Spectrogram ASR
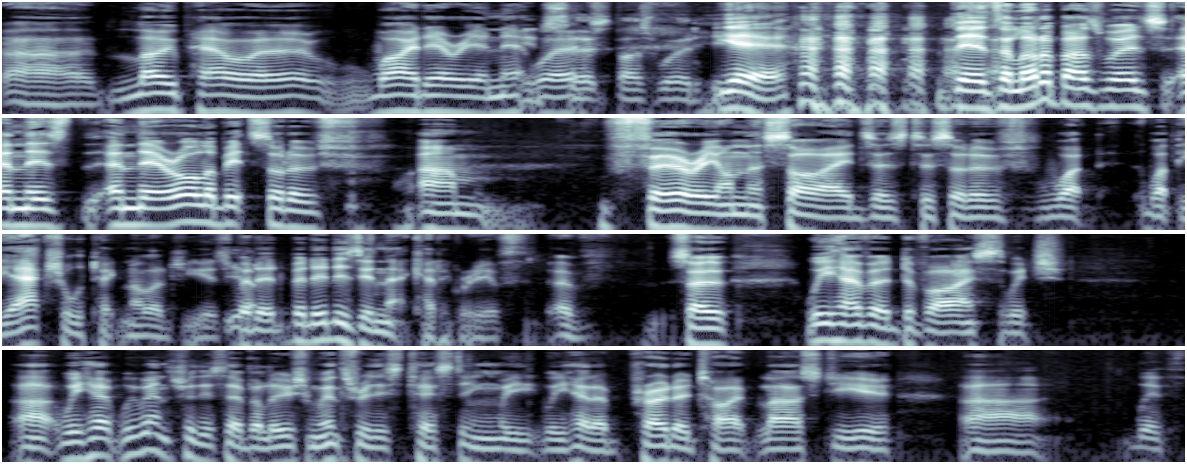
uh, low power, wide area networks. Insert buzzword here. Yeah, there's a lot of buzzwords, and there's and they're all a bit sort of um, furry on the sides as to sort of what what the actual technology is. Yep. But it but it is in that category of of so we have a device which uh, we have. We went through this evolution, went through this testing. We we had a prototype last year uh, with.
